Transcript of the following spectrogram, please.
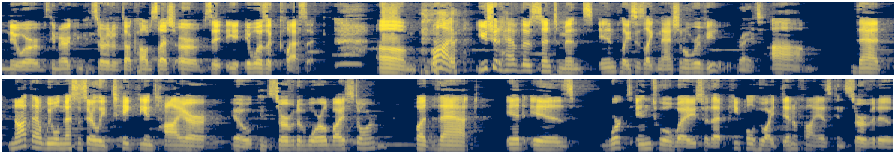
New Urbs, theamericanconservative.com slash urbs. It, it, it was a classic. Um, but you should have those sentiments in places like National Review. Right. Um, that not that we will necessarily take the entire you know conservative world by storm, but that it is worked into a way so that people who identify as conservative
